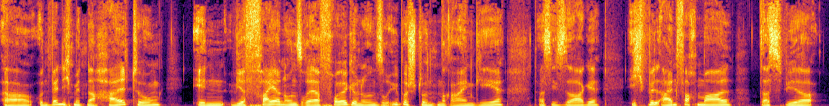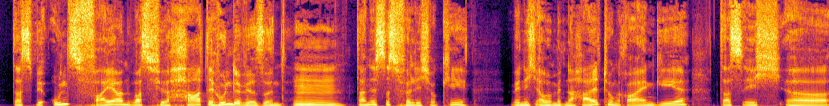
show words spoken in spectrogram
Äh, und wenn ich mit einer Haltung in wir feiern unsere Erfolge und unsere Überstunden reingehe, dass ich sage, ich will einfach mal, dass wir, dass wir uns feiern, was für harte Hunde wir sind, mhm. dann ist das völlig okay. Wenn ich aber mit einer Haltung reingehe, dass ich äh,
